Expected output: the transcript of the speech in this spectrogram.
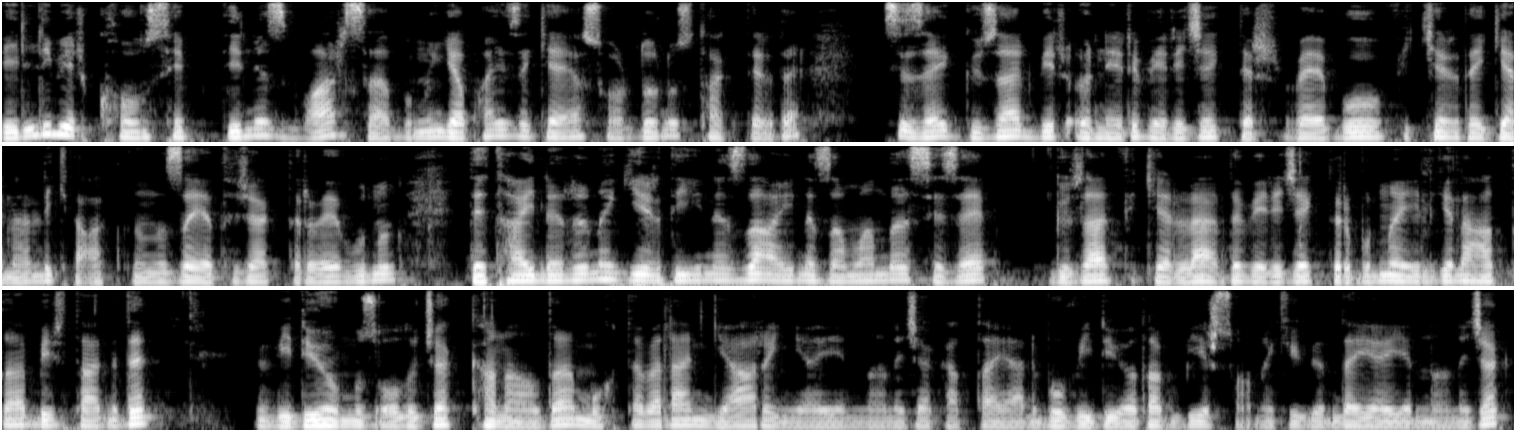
belli bir konseptiniz varsa bunu yapay zekaya sorduğunuz takdirde size güzel bir öneri verecektir ve bu fikir de genellikle aklınıza yatacaktır ve bunun detaylarına girdiğinizde aynı zamanda size güzel fikirler de verecektir. Bununla ilgili hatta bir tane de videomuz olacak kanalda muhtemelen yarın yayınlanacak hatta yani bu videodan bir sonraki günde yayınlanacak.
